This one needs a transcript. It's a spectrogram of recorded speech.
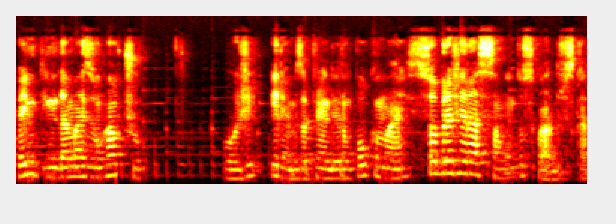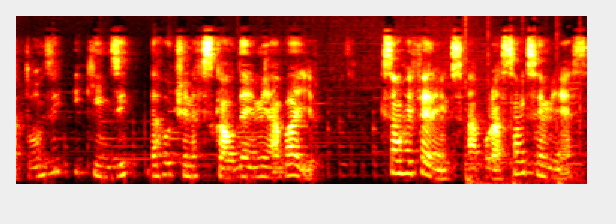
bem-vindo a mais um How To. Hoje iremos aprender um pouco mais sobre a geração dos quadros 14 e 15 da rotina fiscal DMA Bahia, que são referentes à apuração de CMS,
